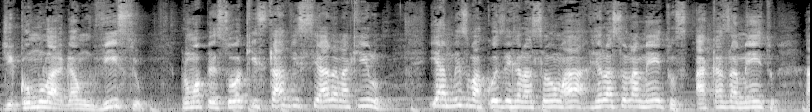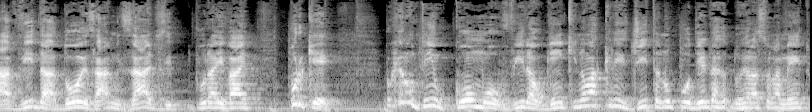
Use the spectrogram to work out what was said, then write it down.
de como largar um vício para uma pessoa que está viciada naquilo? E a mesma coisa em relação a relacionamentos, a casamento, a vida a dois, a amizades e por aí vai. Por quê? Porque eu não tenho como ouvir alguém que não acredita no poder do relacionamento,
